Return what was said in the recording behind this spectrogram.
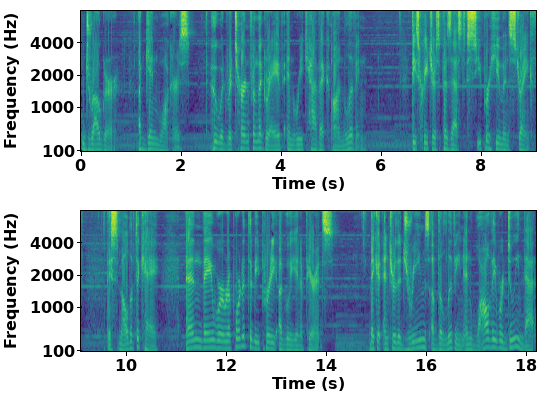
Draugr, again walkers, who would return from the grave and wreak havoc on the living. These creatures possessed superhuman strength. They smelled of decay, and they were reported to be pretty ugly in appearance. They could enter the dreams of the living, and while they were doing that,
